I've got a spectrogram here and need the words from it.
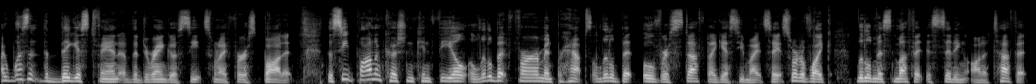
I wasn't the biggest fan of the Durango seats when I first bought it. The seat bottom cushion can feel a little bit firm and perhaps a little bit overstuffed, I guess you might say. It's sort of like Little Miss Muffet is sitting on a tuffet.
